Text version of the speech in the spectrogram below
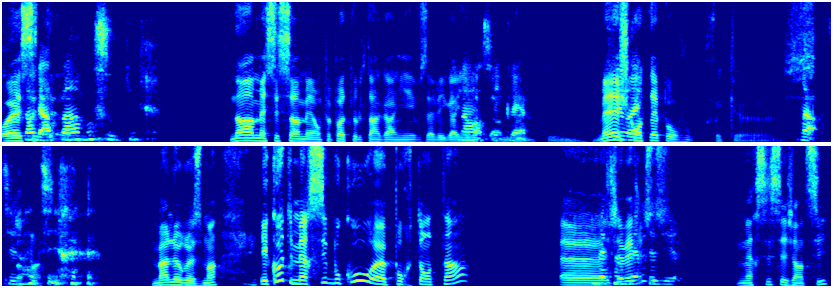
Ouais, je regarde pas, mon souvenir. Non, mais c'est ça, mais on ne peut pas tout le temps gagner. Vous avez gagné Non, c'est clair. Mais je comptais pour vous. Fait que Ah, c'est gentil. Malheureusement. Écoute, merci beaucoup euh, pour ton temps. Euh, ben. Merci, c'est gentil.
